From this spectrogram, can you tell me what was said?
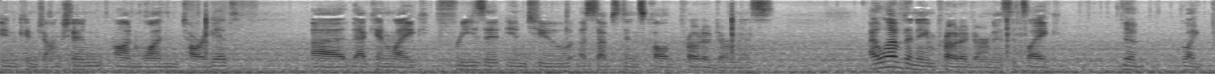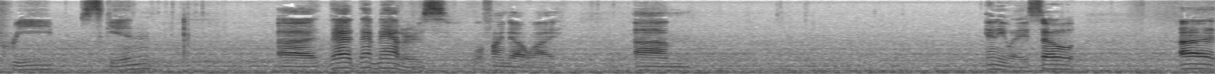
in conjunction on one target uh, that can like freeze it into a substance called protodermis. I love the name protodermis. It's like the like pre skin uh, that that matters. We'll find out why. Um, anyway, so uh,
